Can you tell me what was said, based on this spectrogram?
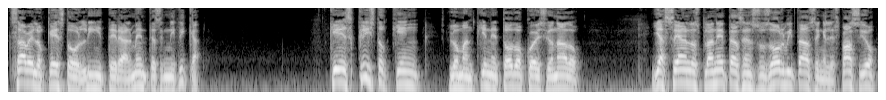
¿Sabe lo que esto literalmente significa? Que es Cristo quien lo mantiene todo cohesionado, ya sean los planetas en sus órbitas en el espacio,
